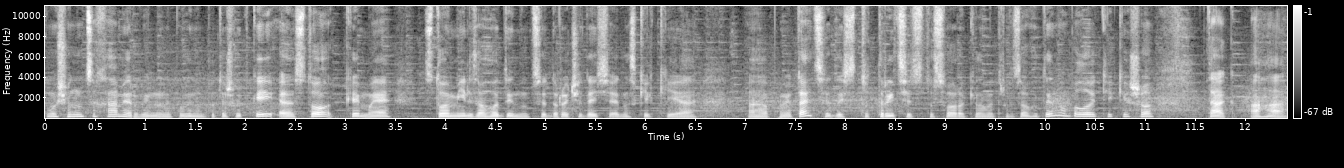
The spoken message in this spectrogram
Тому що ну це Хаммер, він не повинен бути швидкий. Е, 100 км 100 міль за годину. Це, до речі, десь, е, наскільки я е, пам'ятаю, десь 130-140 км за годину було тільки що. Так, ага,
